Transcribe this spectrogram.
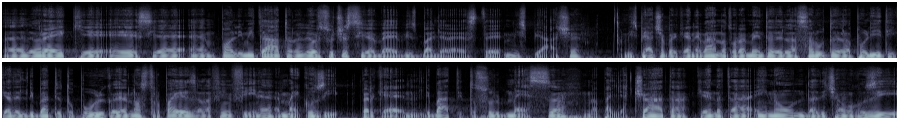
eh, le orecchie e si è eh, un po' limitato nelle ore successive, beh, vi sbagliereste, mi spiace. Mi spiace perché ne va naturalmente della salute della politica, del dibattito pubblico del nostro paese alla fin fine, ma è così perché nel dibattito sul MES, una pagliacciata che è andata in onda, diciamo così,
